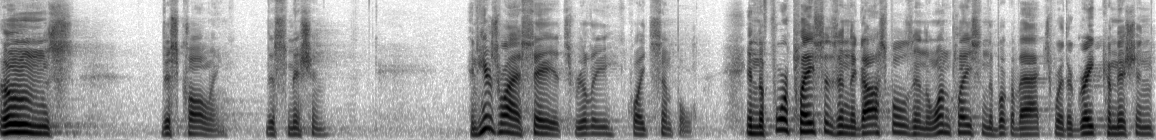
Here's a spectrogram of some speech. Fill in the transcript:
owns this calling, this mission. And here's why I say it's really quite simple. In the four places in the Gospels and the one place in the book of Acts where the Great Commission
